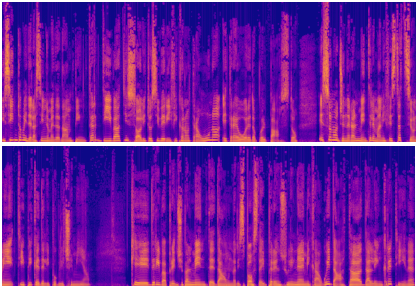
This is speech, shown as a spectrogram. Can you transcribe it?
I sintomi della sindrome da dumping tardiva di solito si verificano tra 1 e 3 ore dopo il pasto e sono generalmente le manifestazioni tipiche dell'ipoglicemia, che deriva principalmente da una risposta iperinsulinemica guidata dalle incretine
